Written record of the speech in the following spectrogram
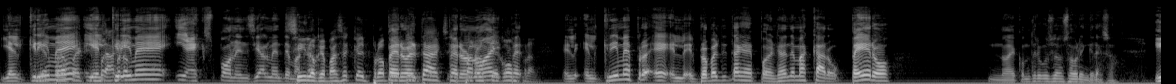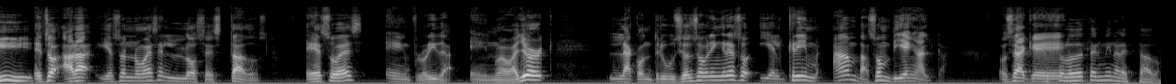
y el crimen, y el crimen y exponencialmente más Sí, caro. lo que pasa es que el property pero el, tax pero es para no los hay que compran. El, el crimen es pro- eh, el, el property tax es exponencialmente más caro pero no hay contribución sobre ingresos. Y eso ahora y eso no es en los estados. Eso es en Florida en Nueva York. La contribución sobre ingresos y el crimen ambas son bien altas o sea que Eso lo determina el Estado.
